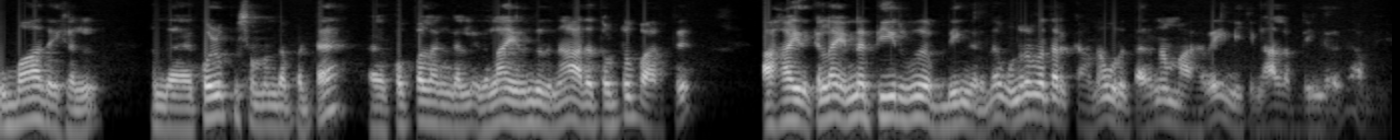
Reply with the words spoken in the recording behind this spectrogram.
உபாதைகள் அந்த கொழுப்பு சம்பந்தப்பட்ட கொப்பளங்கள் இதெல்லாம் இருந்ததுன்னா அதை தொட்டு பார்த்து ஆகா இதுக்கெல்லாம் என்ன தீர்வு அப்படிங்கிறத உணர்வதற்கான ஒரு தருணமாகவே இன்னைக்கு நாள் அப்படிங்கிறது அமையும்.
